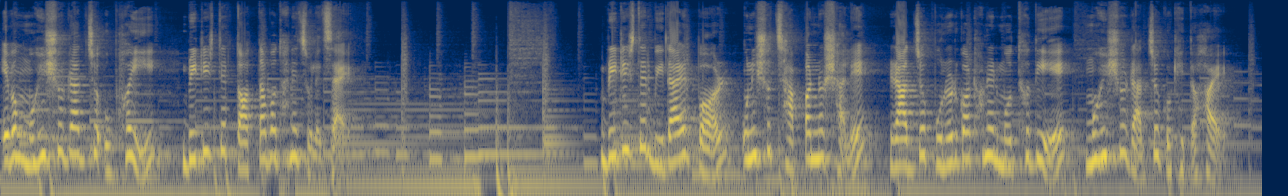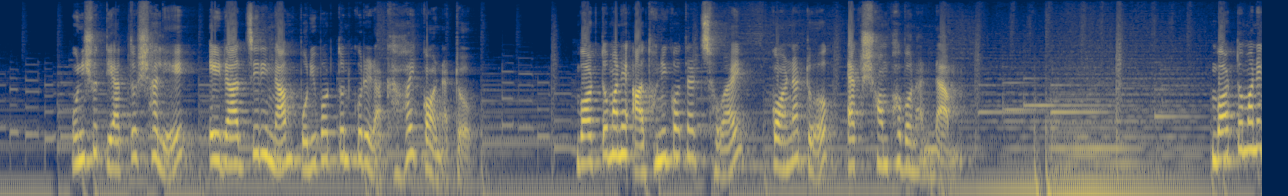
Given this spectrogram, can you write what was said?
এবং মহীশূর রাজ্য উভয়ই ব্রিটিশদের তত্ত্বাবধানে চলে যায়। ব্রিটিশদের বিদায়ের পর উনিশশো ছাপ্পান্ন সালে রাজ্য পুনর্গঠনের মধ্য দিয়ে মহীশূর রাজ্য গঠিত হয়। উনিশশো তিয়াত্তর সালে এই রাজ্যেরই নাম পরিবর্তন করে রাখা হয় কর্ণাটক। বর্তমানে আধুনিকতার ছোঁয়ায় কর্ণাটক এক সম্ভাবনার নাম। বর্তমানে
